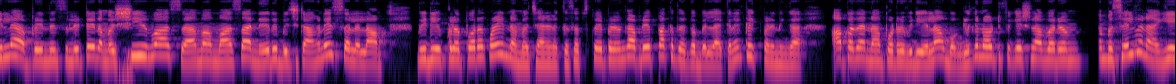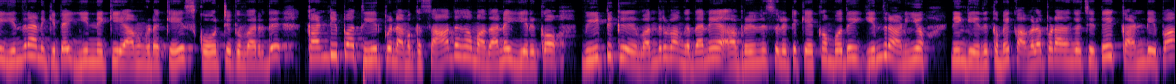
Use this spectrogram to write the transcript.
இல்லை அப்படின்னு சொல்லிட்டு நம்ம சிவா செம மாசாக நிரூபிச்சிட்டாங்கன்னே சொல்லலாம். வீடியோக்குள்ளே போகிறக்குள்ளே நம்ம சேனலுக்கு சப்ஸ்கிரைப் பண்ணுங்க. அப்படியே பக்கத்தில் இருக்க பெல் ஐக்கனை கிளிக் பண்ணிடுங்க. அப்பதான் நான் போடுற வீடியோலாம் உங்களுக்கு நோட்டிஃபிகேஷனாக வரும். நம்ம செல்வனாகிய இந்திராணி கிட்ட இன்னைக்கு அவங்களோட கேஸ் கோர்ட்டுக்கு வருது. கண்டிப்பாக தீர்ப்பு நமக்கு சாதகமாக தானே இருக்கும். வீட்டுக்கு வந்துருவாங்க தானே அப்படின்னு சொல்லிட்டு கேட்கும்போது இந்திராணியும் நீங்கள் எதுக்குமே கவலைப்படாதுங்க சித்தி. கண்டிப்பாக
